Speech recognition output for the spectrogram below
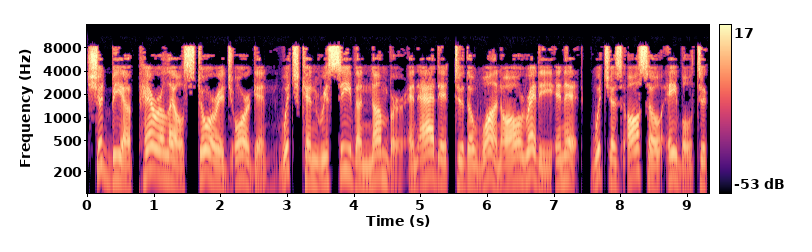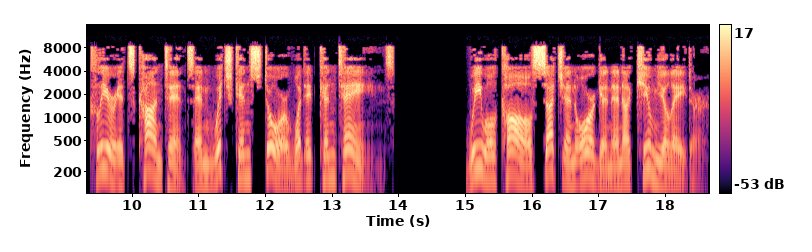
should be a parallel storage organ which can receive a number and add it to the one already in it, which is also able to clear its contents and which can store what it contains. We will call such an organ an accumulator.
